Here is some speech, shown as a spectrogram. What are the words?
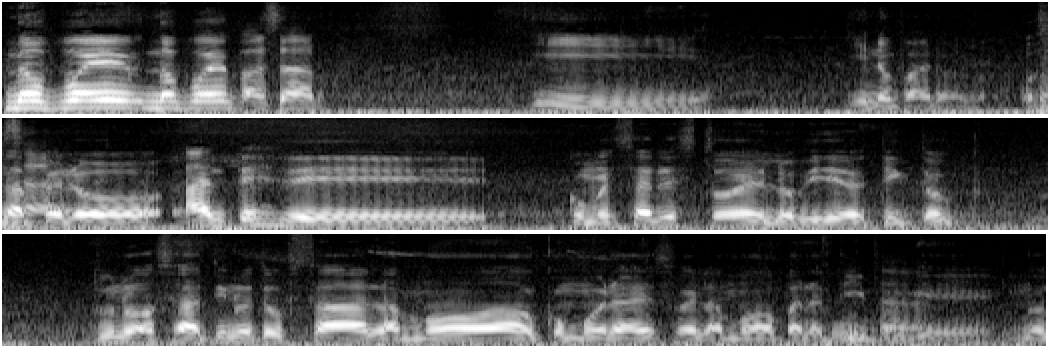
no puede, no puede pasar. Y. Y no paró, ¿no? O sea, pero antes de comenzar esto de los videos de TikTok, tú no, o sea, ¿a ti no te gustaba la moda o cómo era eso de la moda para ti? Puta. Porque no,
